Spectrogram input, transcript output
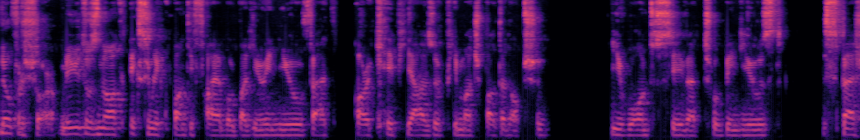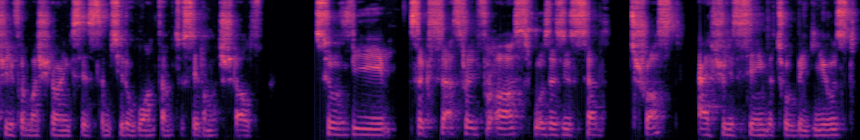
No, for sure. Maybe it was not extremely quantifiable, but you knew that our KPIs were pretty much about adoption. You want to see that tool being used, especially for machine learning systems. You don't want them to sit on a shelf so the success rate for us was, as you said, trust, actually seeing the tool being used.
